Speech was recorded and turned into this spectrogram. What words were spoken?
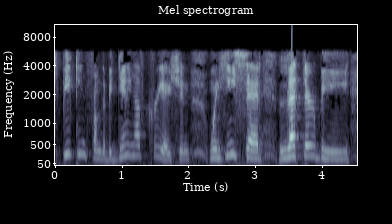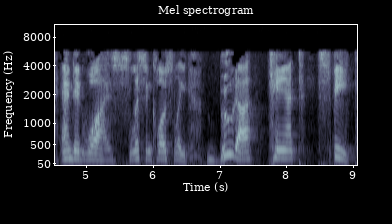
speaking from the beginning of creation when He said, Let there be, and it was. Listen closely. Buddha can't speak,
